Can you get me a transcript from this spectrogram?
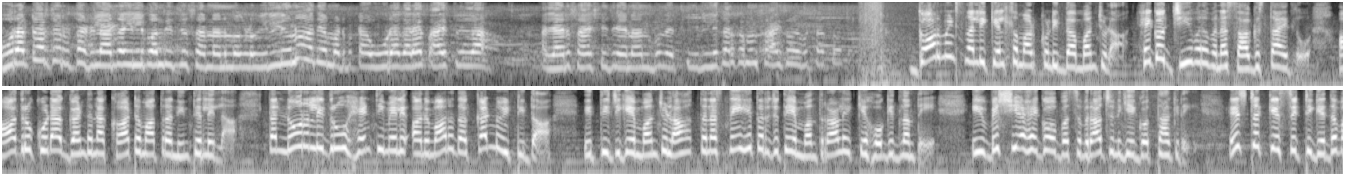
ಊರಾಗ ಟಾರ್ಚರ್ ತಡಿಲಾರ್ದ ಇಲ್ಲಿ ಬಂದಿದ್ದು ಸರ್ ನನ್ನ ಮಗಳು. ಇಲ್ಲಿನೂ ಅದೇ ಮಾಡಿಬಿಟ್ಟ. ಊರಾಗರೇ ಸಾಯಿಸ್ಲಿಲ್ಲ. ಅಲ್ಲಾರು ಸಾಯಿಸಿದ್ರೆ ಏನೋ ಅನ್ಬೋದೈತಿ? ಇಲ್ಲಿ ಕರ್ಕೊಂಬಂದು ಸಾಯಿಸಿ ಹೋಗ್ಬಿಟ್ಟ ಕೆಲಸ ಮಾಡ್ಕೊಂಡಿದ್ದ ಮಂಜುಳ ಹೇಗೋ ಜೀವನವನ್ನ ಸಾಗಿಸ್ತಾ ಇದ್ಲು. ಆದ್ರೂ ಕೂಡ ಗಂಡನ ಕಾಟ ಮಾತ್ರ ನಿಂತಿರ್ಲಿಲ್ಲ. ತನ್ನೂರಲ್ಲಿದ್ರೂ ಹೆಂಡತಿ ಮೇಲೆ ಅನುಮಾನದ ಕಣ್ಣು ಇಟ್ಟಿದ್ದ. ಇತ್ತೀಚೆಗೆ ಮಂಜುಳಾ ತನ್ನ ಸ್ನೇಹಿತರ ಜೊತೆ ಮಂತ್ರಾಲಯಕ್ಕೆ ಹೋಗಿದ್ಲಂತೆ. ಈ ವಿಷಯ ಹೇಗೋ ಬಸವರಾಜನಿಗೆ ಗೊತ್ತಾಗಿದೆ. ಇಷ್ಟಕ್ಕೆ ಸಿಟ್ಟಿಗೆದ್ದವ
